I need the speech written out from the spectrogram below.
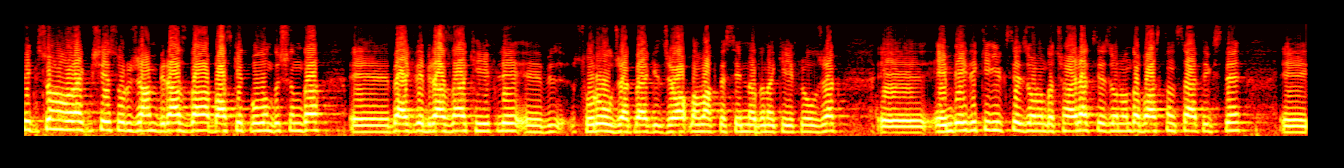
Peki son olarak bir şey soracağım. Biraz daha basketbolun dışında e, belki de biraz daha keyifli e, bir soru olacak. Belki cevaplamak da senin adına keyifli olacak. E, NBA'deki ilk sezonunda, çaylak sezonunda Boston Celtics'te e,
